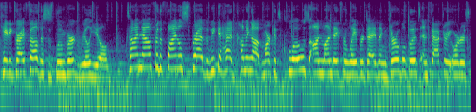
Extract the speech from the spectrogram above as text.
Katie Greifeld. This is Bloomberg Real Yield. Time now for the final spread. The week ahead coming up. Markets close on Monday for Labor Day, then durable goods and factory orders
